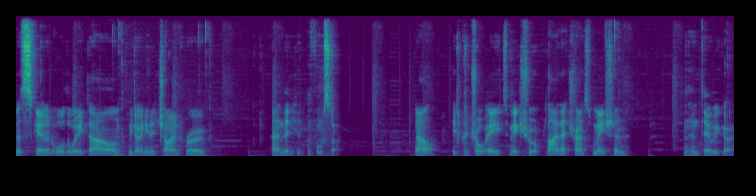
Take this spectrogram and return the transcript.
Let's scale it all the way down, we don't need a giant rope and then hit the full stop. Now hit Ctrl A to make sure apply that transformation and then there we go.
